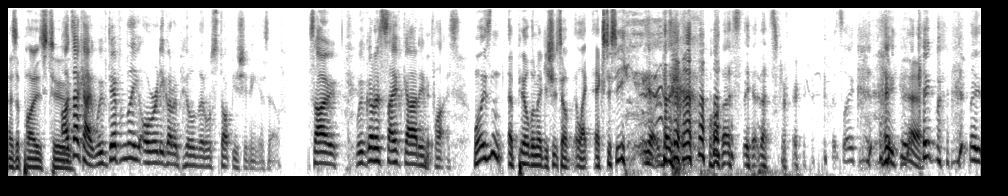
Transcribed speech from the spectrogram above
as opposed to Oh, it's okay. We've definitely already got a pill that'll stop you shitting yourself. So we've got a safeguard in place. well, isn't a pill that make you shit yourself like ecstasy? Yeah, well, that's yeah, that's true. It's like they keep they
